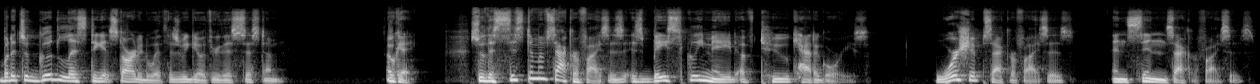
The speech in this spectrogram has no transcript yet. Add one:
but it's a good list to get started with as we go through this system. Okay, so the system of sacrifices is basically made of two categories worship sacrifices and sin sacrifices.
